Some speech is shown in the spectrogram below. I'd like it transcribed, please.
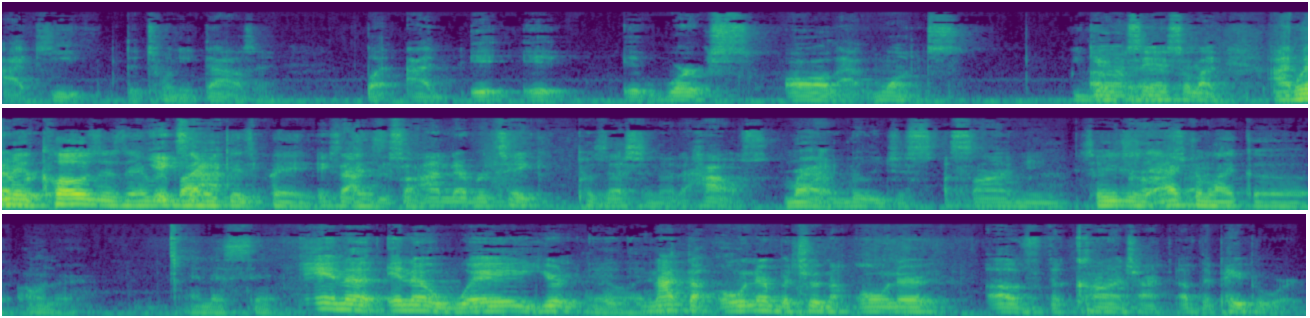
I keep the twenty thousand, but I it it it works all at once. You get what I'm saying? So like, I When it closes, everybody Exactly, gets paid, Exactly. So. I never take possession of the house. Right. I'm really just assigning. So you're just contract. acting like a owner, in a sense. in a in a way you're not the owner, but you're the owner of the contract of the paperwork.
